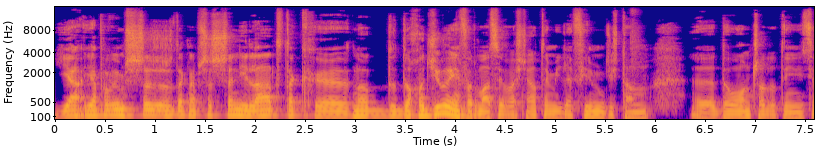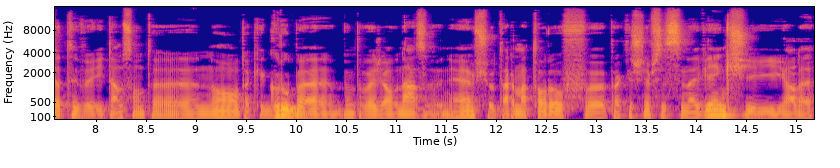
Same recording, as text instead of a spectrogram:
Ja, ja powiem szczerze, że tak na przestrzeni lat tak e, no, dochodziły informacje właśnie o tym, ile firm gdzieś tam e, dołącza do tej inicjatywy i tam są te, no, takie grube, bym powiedział, nazwy, nie? Wśród armatorów e, praktycznie wszyscy najwięksi, ale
